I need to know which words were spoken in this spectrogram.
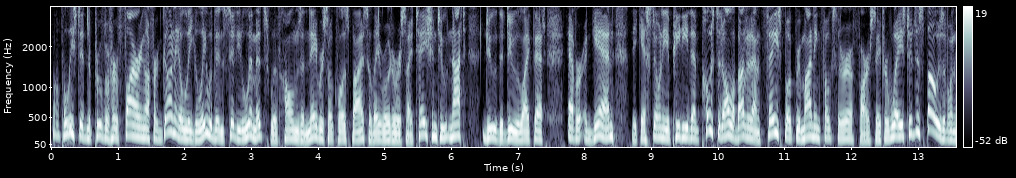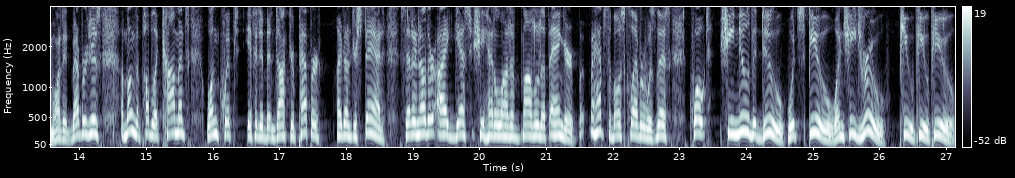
Well, police didn't approve of her firing off her gun illegally within city limits with homes and neighbors so close by, so they wrote her a citation to not do the do like that ever again. The Gastonia PD then posted all about it on Facebook, reminding folks there are far safer ways to dispose of unwanted beverages. Among the public comments, one quipped, If it had been Dr. Pepper, I'd understand. Said another, I guess she had a lot of bottled up anger, but perhaps the most clever was this quote, She knew the dew would spew when she drew. Pew, pew, pew.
